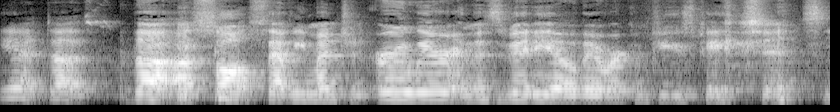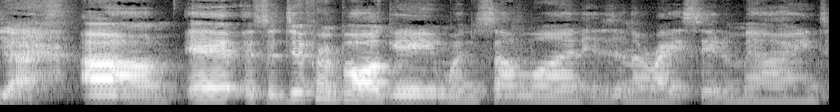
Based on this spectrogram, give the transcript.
Yeah, it does. The assaults that we mentioned earlier in this video, they were confused patients. Yes. Um, it, it's a different ball game when someone is in the right state of mind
